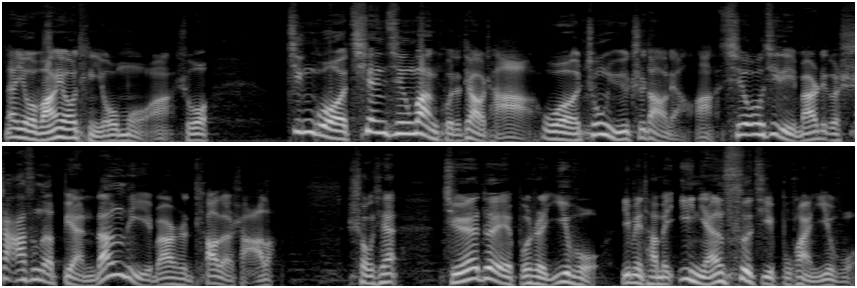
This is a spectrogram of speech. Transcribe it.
那有网友挺幽默啊，说经过千辛万苦的调查，我终于知道了啊，《西游记》里边这个沙僧的扁担里边是挑的啥了。首先，绝对不是衣服，因为他们一年四季不换衣服。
